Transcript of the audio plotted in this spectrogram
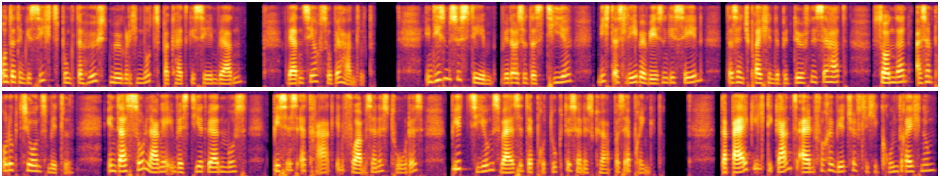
unter dem Gesichtspunkt der höchstmöglichen Nutzbarkeit gesehen werden, werden sie auch so behandelt. In diesem System wird also das Tier nicht als Lebewesen gesehen, das entsprechende Bedürfnisse hat, sondern als ein Produktionsmittel, in das so lange investiert werden muss, bis es Ertrag in Form seines Todes bzw. der Produkte seines Körpers erbringt. Dabei gilt die ganz einfache wirtschaftliche Grundrechnung,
